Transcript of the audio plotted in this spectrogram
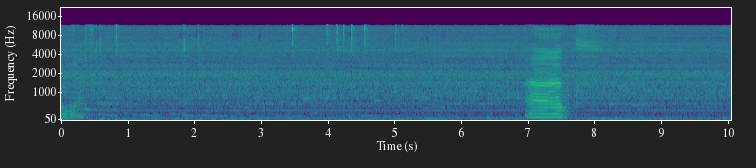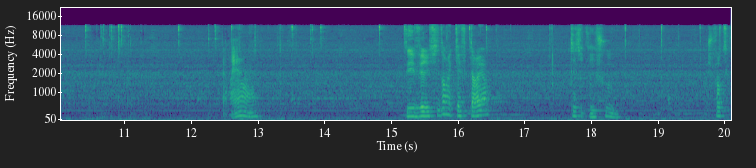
ouverte. Euh... Rien. Hein. T'es vérifié dans la cafétéria Peut-être quelque chose. Je pense que...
